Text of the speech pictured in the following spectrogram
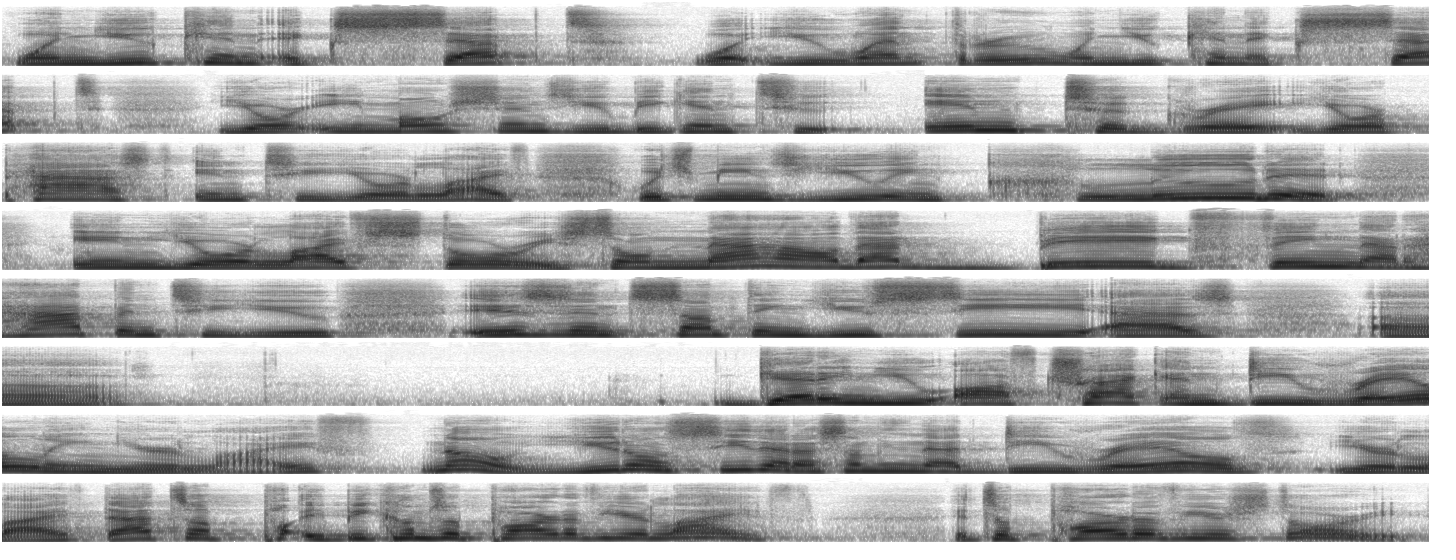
When you can accept what you went through, when you can accept your emotions, you begin to integrate your past into your life, which means you include it in your life story. So now that big thing that happened to you isn't something you see as uh, getting you off track and derailing your life. No, you don't see that as something that derails your life. That's a it becomes a part of your life. It's a part of your story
